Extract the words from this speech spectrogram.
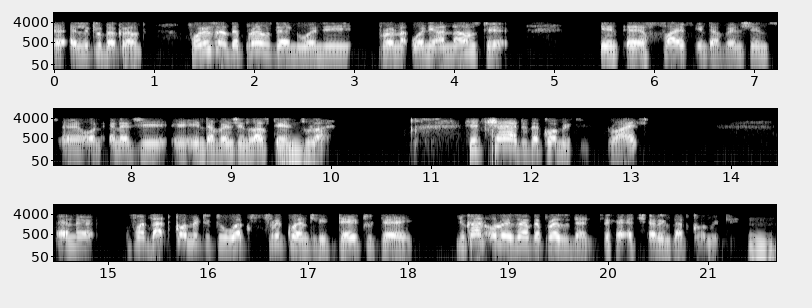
a, a little background. For instance, the president, when he when he announced uh, in uh, five interventions uh, on energy intervention last year in Mm. July, he chaired the committee, right? And uh, for that committee to work frequently, day to day, you can't always have the president chairing that committee. Mm.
